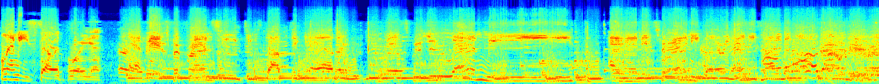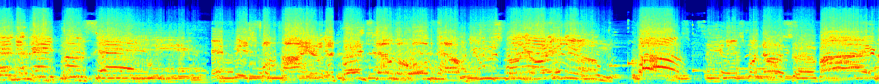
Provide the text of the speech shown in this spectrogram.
let me spell it for you. F is for friends who do stuff together. U is for you and me. N is for anywhere and anytime at all. Down here in the deep blue sea. F is for fire that burns down the whole town. U is for uranium. Bombs! C is for no survivors.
